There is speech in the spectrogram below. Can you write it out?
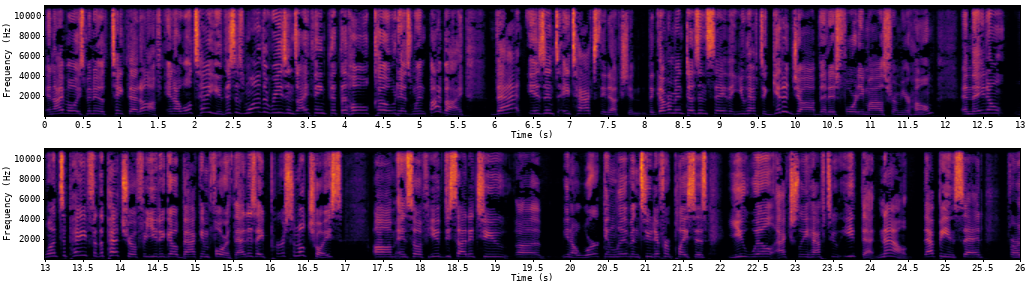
and I've always been able to take that off. And I will tell you, this is one of the reasons I think that the whole code has went bye bye. That isn't a tax deduction. The government doesn't say that you have to get a job that is 40 miles from your home, and they don't want to pay for the petrol for you to go back and forth. That is a personal choice. Um, and so if you've decided to, uh, you know, work and live in two different places, you will actually have to eat that. Now, that being said, for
